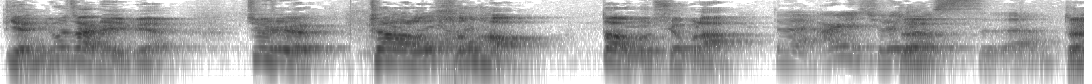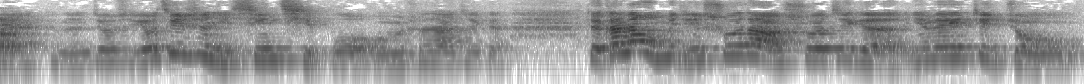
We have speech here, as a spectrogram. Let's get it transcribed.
点就在这边，就是张小龙很好，但我们学不了。对，而且学了就死，对可能就是，尤其是你新起步，我们说到这个，对，刚才我们已经说到说这个，因为这种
